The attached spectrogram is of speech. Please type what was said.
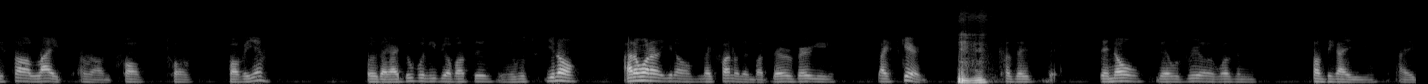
she saw a light around 12 12 12 a.m so like i do believe you about this he was you know i don't want to you know make fun of them but they're very like scared mm-hmm. because they, they they know that it was real. It wasn't something I I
